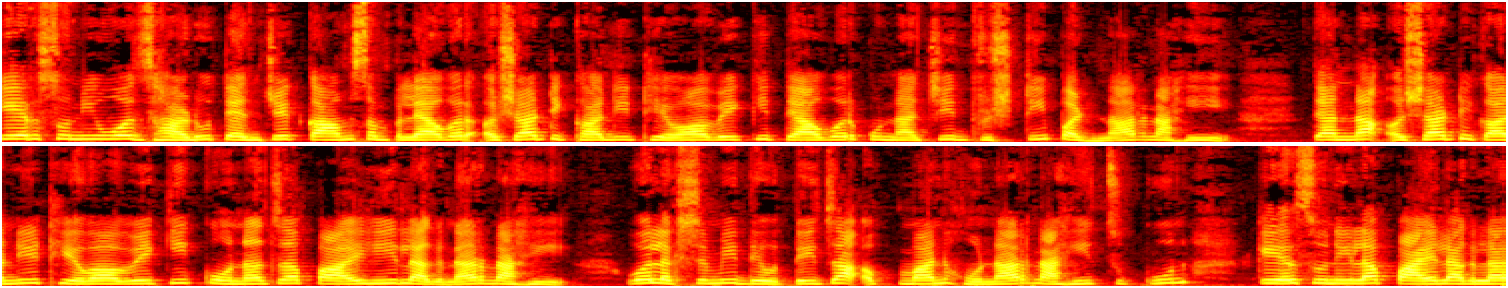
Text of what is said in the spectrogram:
केरसुनी व झाडू त्यांचे काम संपल्यावर अशा ठिकाणी ठेवावे की त्यावर कुणाची दृष्टी पडणार नाही. त्यांना अशा ठिकाणी ठेवावे की कोणाचा पायही लागणार नाही व लक्ष्मी देवतेचा अपमान होणार नाही. चुकून केरसुनीला पाय लागला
